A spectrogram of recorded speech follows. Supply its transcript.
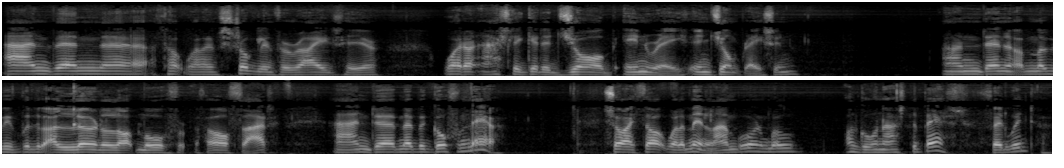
And then uh, I thought, well, I'm struggling for rides here. Why don't I actually get a job in race, in jump racing? And then uh, maybe I'll learn a lot more for, off that, and uh, maybe go from there. So I thought, well, I'm in Lambourn. Well, I'll go and ask the best, Fred Winter.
